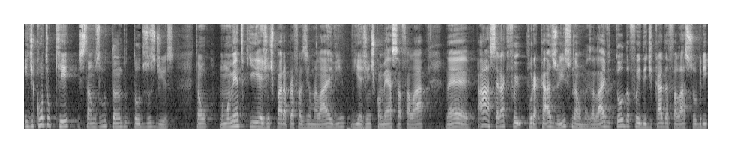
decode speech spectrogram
e de contra o que estamos lutando todos os dias. Então, no momento que a gente para para fazer uma live e a gente começa a falar né? Ah, será que foi por acaso isso? Não, mas a live toda foi dedicada a falar sobre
